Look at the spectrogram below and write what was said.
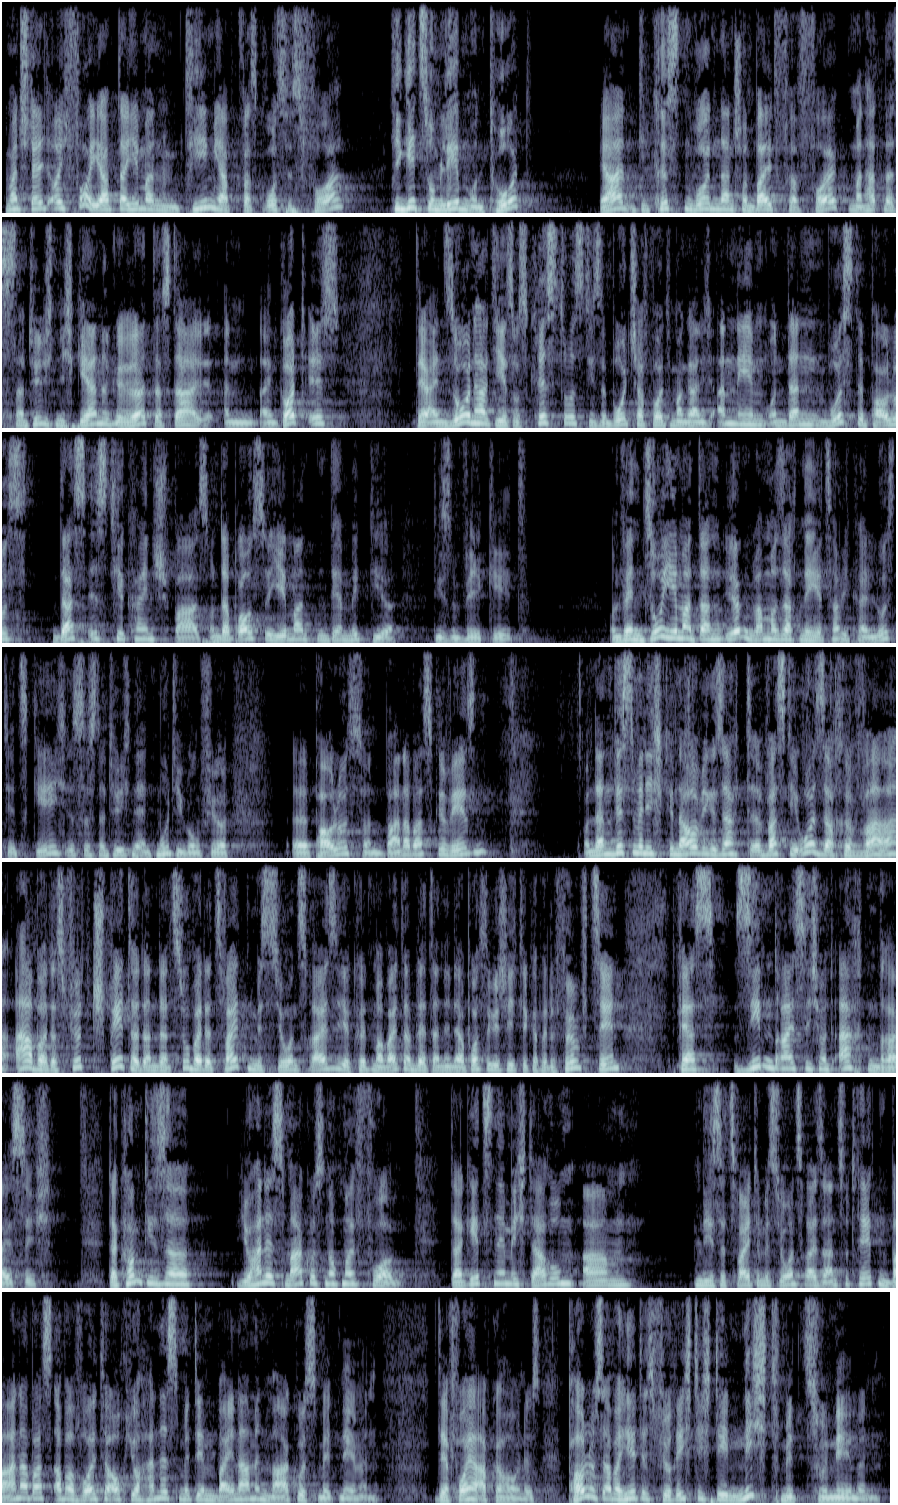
Man stellt euch vor, ihr habt da jemanden im Team, ihr habt was Großes vor. Hier geht es um Leben und Tod. Ja, die Christen wurden dann schon bald verfolgt. Man hat das natürlich nicht gerne gehört, dass da ein, ein Gott ist, der einen Sohn hat, Jesus Christus. Diese Botschaft wollte man gar nicht annehmen. Und dann wusste Paulus, Das ist hier kein Spaß. Und da brauchst du jemanden, der mit dir diesen Weg geht. Und wenn so jemand dann irgendwann mal sagt, nee, jetzt habe ich keine Lust, jetzt gehe ich, ist das natürlich eine Entmutigung für äh, Paulus und Barnabas gewesen. Und dann wissen wir nicht genau, wie gesagt, was die Ursache war, aber das führt später dann dazu bei der zweiten Missionsreise, ihr könnt mal weiterblättern in der Apostelgeschichte Kapitel 15, Vers 37 und 38. Da kommt dieser Johannes Markus nochmal vor. Da geht es nämlich darum, ähm, diese zweite Missionsreise anzutreten. Barnabas aber wollte auch Johannes mit dem Beinamen Markus mitnehmen, der vorher abgehauen ist. Paulus aber hielt es für richtig, den nicht mitzunehmen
